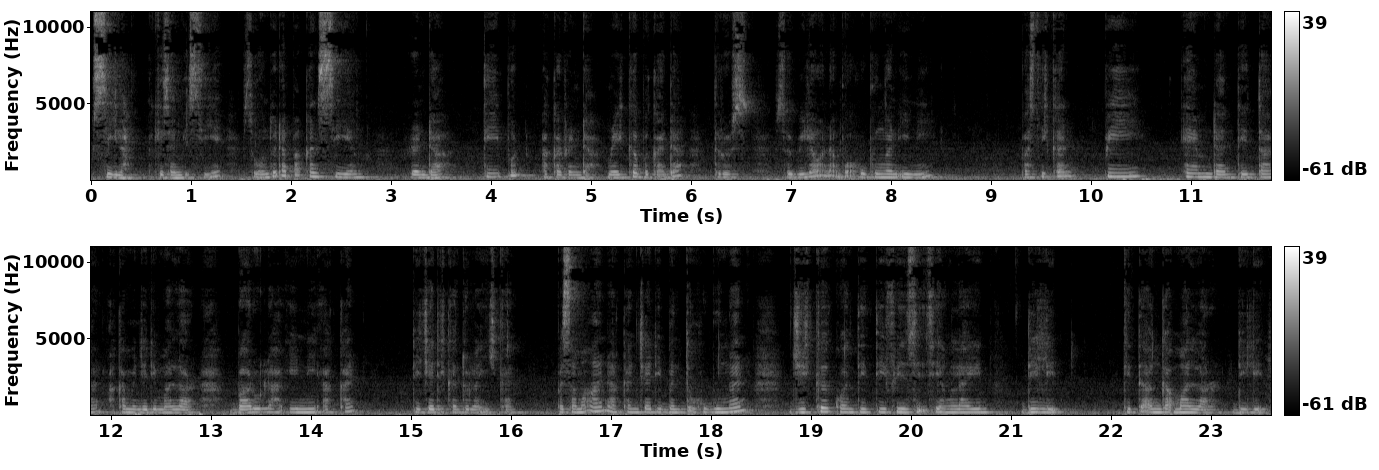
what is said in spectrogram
C lah. Okay, saya ambil C. Eh. So untuk dapatkan C yang rendah, T pun akan rendah. Mereka berkadar terus. So bila awak nak buat hubungan ini, pastikan P, M dan theta akan menjadi malar. Barulah ini akan dijadikan tulang ikan. Persamaan akan jadi bentuk hubungan jika kuantiti fizik yang lain delete. Kita anggap malar, delete.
